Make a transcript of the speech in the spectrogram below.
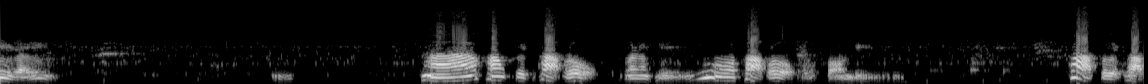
นี่ไรหาความเกิดภาคโลก มันคือภาคโลกของดีภาคเกิดภาค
